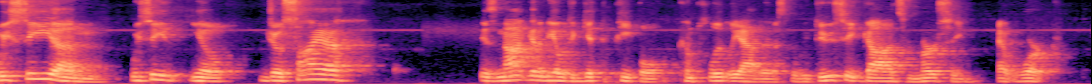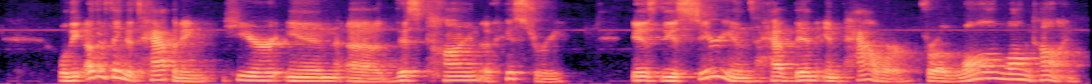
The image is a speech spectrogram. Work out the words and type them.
we see, um, we see, you know, Josiah is not going to be able to get the people completely out of this, but we do see God's mercy at work. Well, the other thing that's happening here in uh, this time of history is the Assyrians have been in power for a long, long time.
